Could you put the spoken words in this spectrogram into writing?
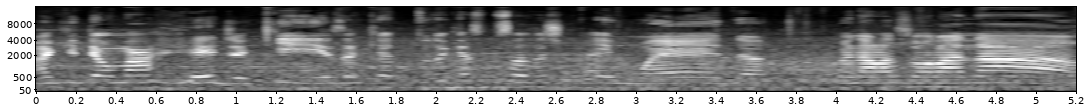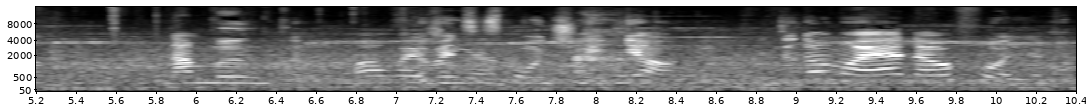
Aqui tem uma rede aqui, isso aqui é tudo que as pessoas deixam cair moeda quando elas vão lá na, na manta. Tá vendo esses pontinhos aqui, ó? E tudo é moeda ou folha.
